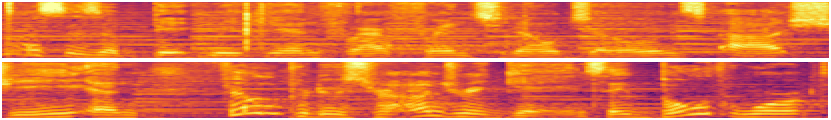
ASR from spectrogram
This is a big weekend for our friend Sheinelle Jones. Uh, she and film producer Andre Gaines, they both worked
